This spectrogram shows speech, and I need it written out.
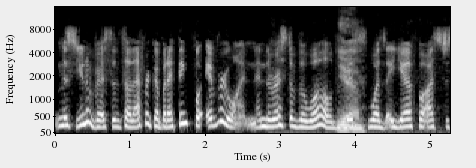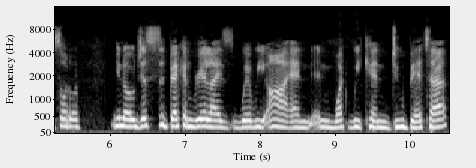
Miss Universe in South Africa, but I think for everyone and the rest of the world, yeah. this was a year for us to sort of, you know, just sit back and realize where we are and, and what we can do better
